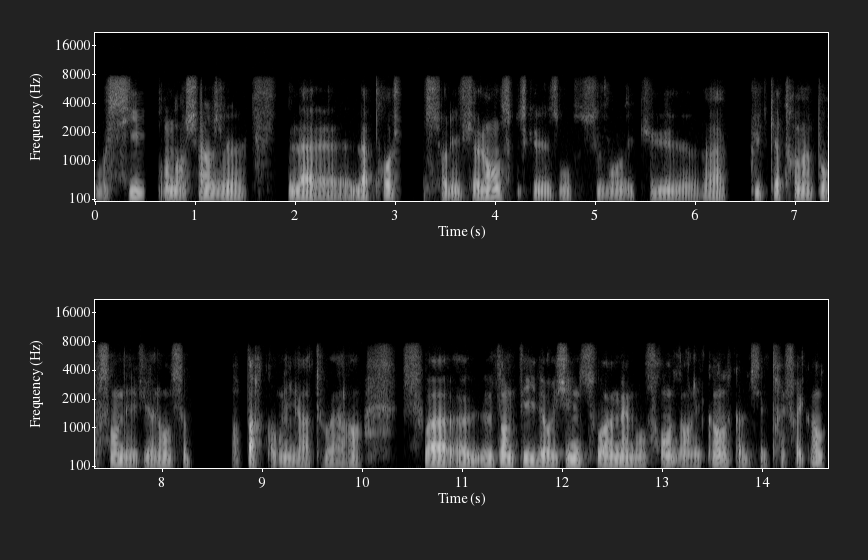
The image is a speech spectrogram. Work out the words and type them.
aussi prendre en charge euh, l'approche sur les violences, parce qu'elles ont souvent vécu plus de 80% des violences parcours migratoire, soit euh, dans le pays d'origine, soit même en France dans les camps, comme c'est très fréquent.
